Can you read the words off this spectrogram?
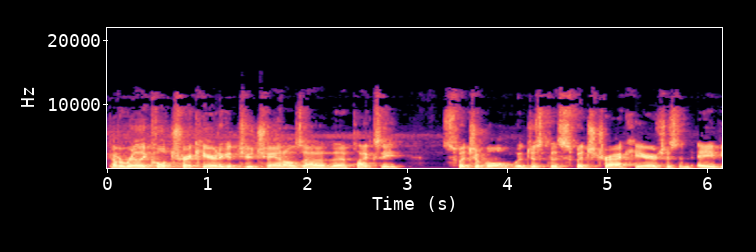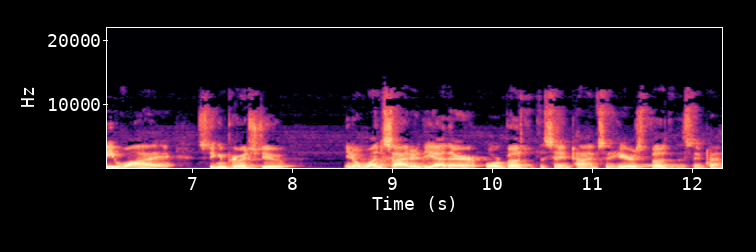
Got a really cool trick here to get two channels out of the Plexi. Switchable with just the Switchtrack here. It's just an ABY, so you can pretty much do you know one side or the other or both at the same time. So here's both at the same time.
